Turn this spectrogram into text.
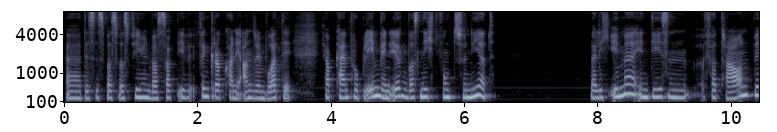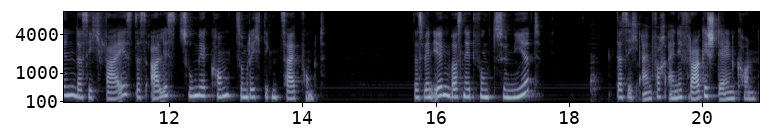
Äh, das ist was, was vielen was sagt. Ich finde gerade keine anderen Worte. Ich habe kein Problem, wenn irgendwas nicht funktioniert, weil ich immer in diesem Vertrauen bin, dass ich weiß, dass alles zu mir kommt zum richtigen Zeitpunkt. Dass wenn irgendwas nicht funktioniert, dass ich einfach eine Frage stellen kann.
